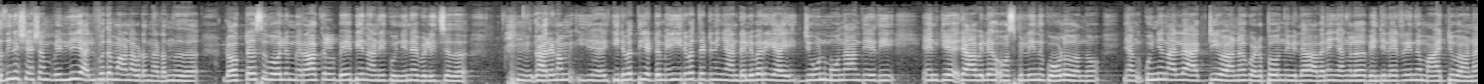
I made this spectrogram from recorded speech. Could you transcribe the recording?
അതിനുശേഷം വലിയ അത്ഭുതമാണ് അവിടെ നടന്നത്. ഡോക്ടേഴ്സ് പോലും മിറാക്കിൾ ബേബി എന്നാണ് ഈ കുഞ്ഞിനെ വിളിച്ചത്. കാരണം ഇരുപത്തിയെട്ട് മെയ് ഇരുപത്തെട്ടിന് ഞാൻ ഡെലിവറിയായി. ജൂൺ മൂന്നാം തീയതി എനിക്ക് രാവിലെ ഹോസ്പിറ്റലിൽ നിന്ന് കോൾ വന്നു. ഞാൻ കുഞ്ഞ് നല്ല ആക്റ്റീവാണ് കുഴപ്പമൊന്നുമില്ല. അവനെ ഞങ്ങൾ വെന്റിലേറ്ററിൽ നിന്ന് മാറ്റുവാണ്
